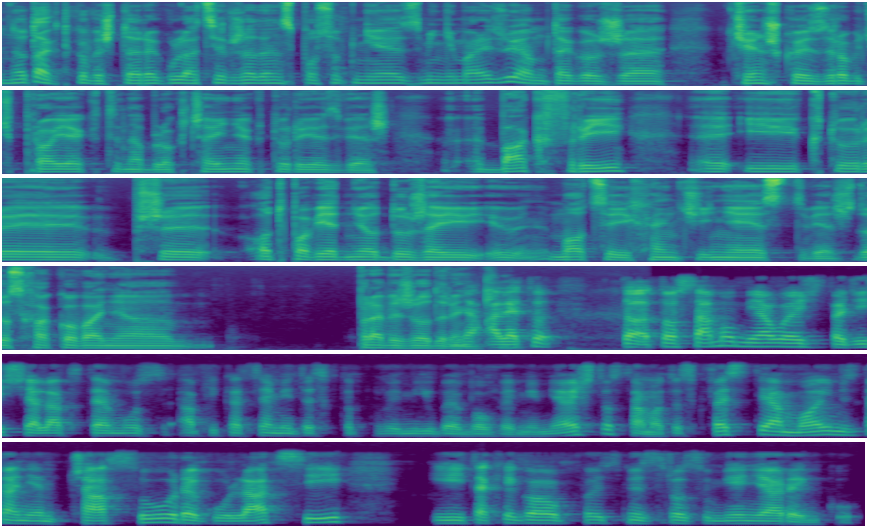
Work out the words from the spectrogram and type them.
no tak, tylko wiesz, te regulacje w żaden sposób nie zminimalizują tego, że ciężko jest zrobić projekt na blockchainie, który jest, wiesz, bug free y, i który przy odpowiednio dużej mocy i chęci nie jest, wiesz, do schakowania prawie że od ręki. No, ale to, to, to samo miałeś 20 lat temu z aplikacjami desktopowymi i webowymi. Miałeś to samo. To jest kwestia moim zdaniem czasu, regulacji i takiego powiedzmy zrozumienia rynku.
